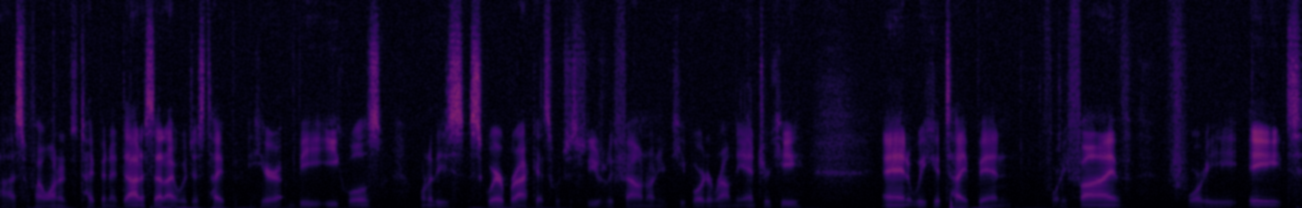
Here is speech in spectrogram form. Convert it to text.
Uh, so if I wanted to type in a data set, I would just type here b equals one of these square brackets, which is usually found on your keyboard around the enter key. And we could type in 45, 48,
